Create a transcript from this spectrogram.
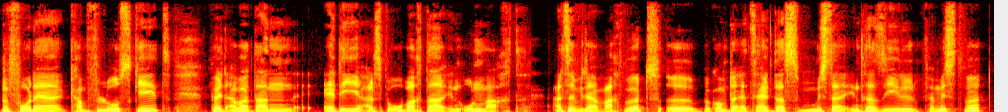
Bevor der Kampf losgeht, fällt aber dann Eddie als Beobachter in Ohnmacht. Als er wieder wach wird, äh, bekommt er erzählt, dass Mr. Intrasil vermisst wird.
